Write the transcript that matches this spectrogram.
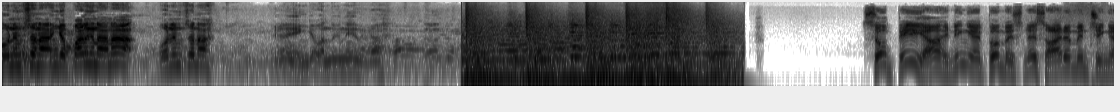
ஒரு நிமிஷம்ண்ணா இங்கே பாருங்கண்ணா ஒரு நிமிஷம்ண்ணா ஏன் எங்கே வந்துக்கினே இருக்கா So பிரியா நீங்க எப்போ பிசினஸ் ஆரம்பிச்சீங்க?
